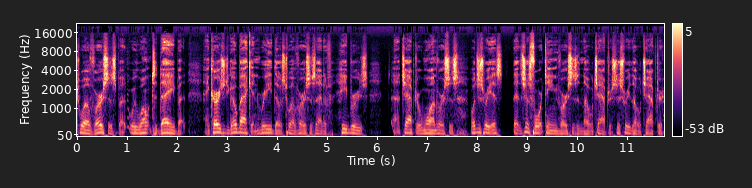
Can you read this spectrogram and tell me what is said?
12 verses, but we won't today. But I encourage you to go back and read those 12 verses out of Hebrews uh, chapter 1, verses. We'll just read it's, it's just 14 verses in the whole chapter. So just read the whole chapter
